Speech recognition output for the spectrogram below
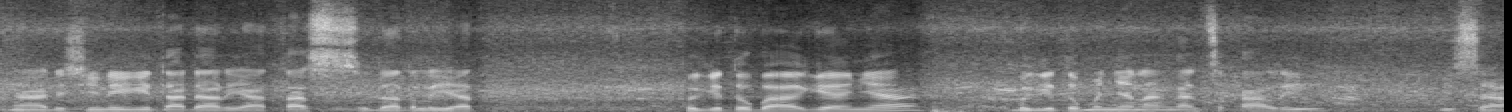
Nah, di sini kita dari atas sudah terlihat begitu bahagianya, begitu menyenangkan sekali bisa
